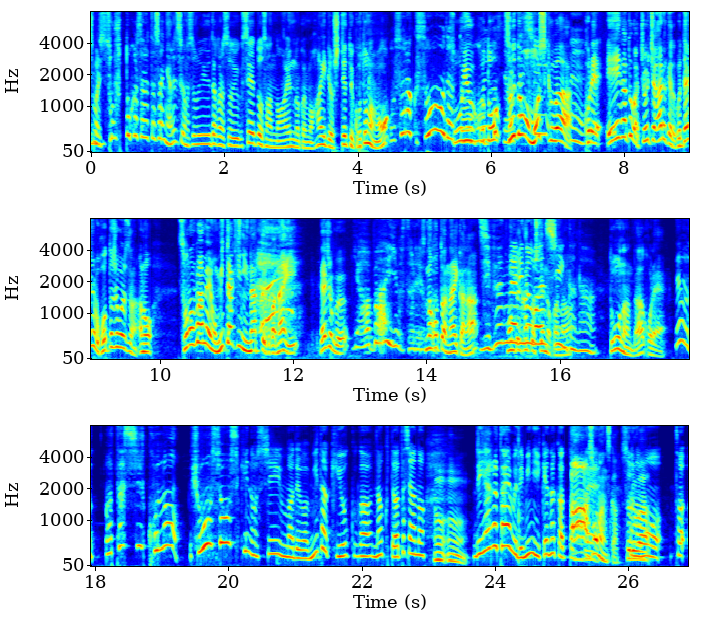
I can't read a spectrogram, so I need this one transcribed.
つまりソフト化された際にあれですかね、そういう、だからそういう生徒さんのああいうの中にも配慮してということなの？おそらくそうだとそう思いますいうこと？それとももしくは、これ、れ映画とかちょいちょいあるけど、これ大丈夫？ホットチョコレートさん。あの、そその場面を見た気になってるとかない？大丈夫？やばいよ、それは。そんなことはないかな？自分なりのワンシーンかな。どうなんだ？これ。でも、私、この表彰式のシーンまでは見た記憶がなくて、私、あの、うんうん。リアルタイムで見に行けなかったので。ああ、そうなんですか。それは。のもうト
